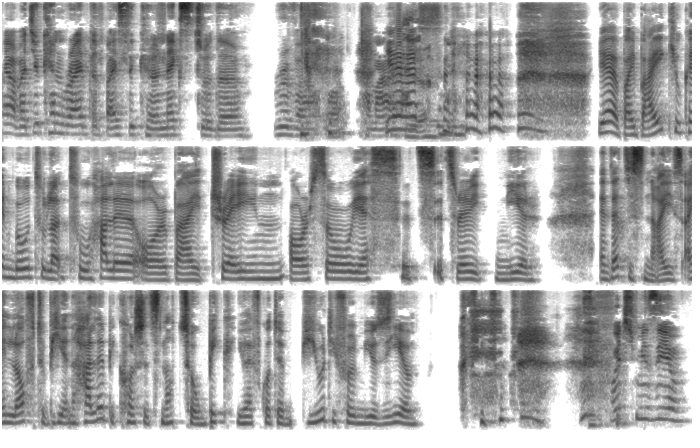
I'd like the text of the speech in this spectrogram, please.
Yeah, but you can ride the bicycle next to the river or canal. yes. Yeah. yeah. by bike you can go to to Halle or by train or so. Yes, it's it's very near. And that is nice. I love to be in Halle because it's not so big. You have got a beautiful museum. Which museum?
